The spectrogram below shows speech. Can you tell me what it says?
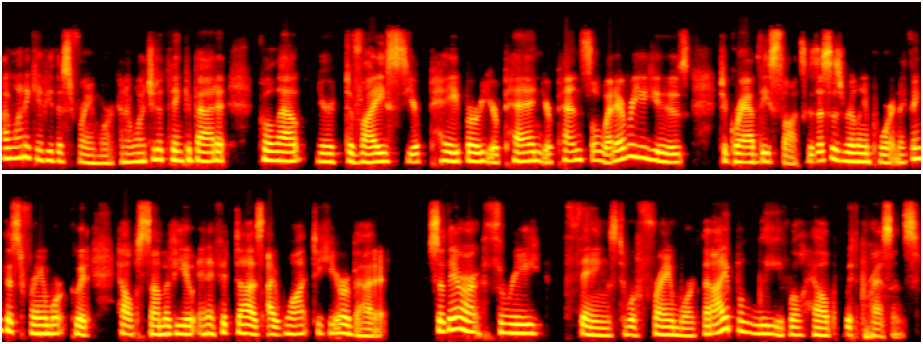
I want to give you this framework and I want you to think about it. Pull out your device, your paper, your pen, your pencil, whatever you use to grab these thoughts, because this is really important. I think this framework could help some of you. And if it does, I want to hear about it. So there are three things to a framework that I believe will help with presence.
